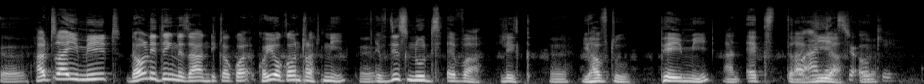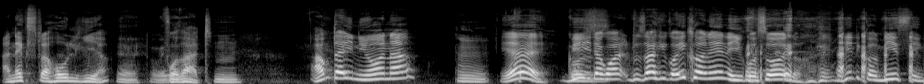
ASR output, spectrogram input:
Yeah. hatai meet the only thing nazaandika kwa kwa hiyo contract ni if this nudes ever leak Yeah. you have to pay me an extra Oh, an year extra, okay. an extra whole year Yeah. Well, for that Mm. amtainiona Mm. yeah mi itakuwa tuzakiko iko nene yuko solo niko missing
